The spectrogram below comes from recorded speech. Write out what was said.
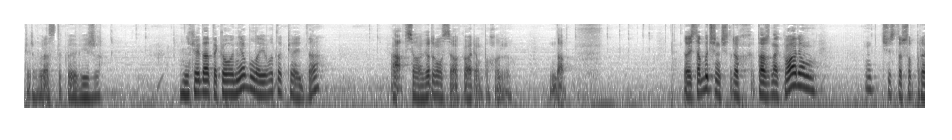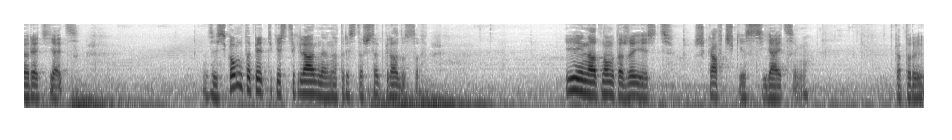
Первый раз такое вижу. Никогда такого не было, и вот опять, да? А, все, он вернулся в аквариум, похоже. Да. То есть обычный четырехэтажный аквариум, ну, чисто чтобы проверять яйца. Здесь комната опять-таки стеклянная на 360 градусов. И на одном этаже есть шкафчики с яйцами, которые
